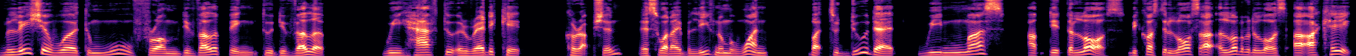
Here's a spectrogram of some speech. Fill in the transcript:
Malaysia were to move from developing to develop, we have to eradicate corruption. That's what I believe, number one. But to do that, we must update the laws because the laws are a lot of the laws are archaic.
